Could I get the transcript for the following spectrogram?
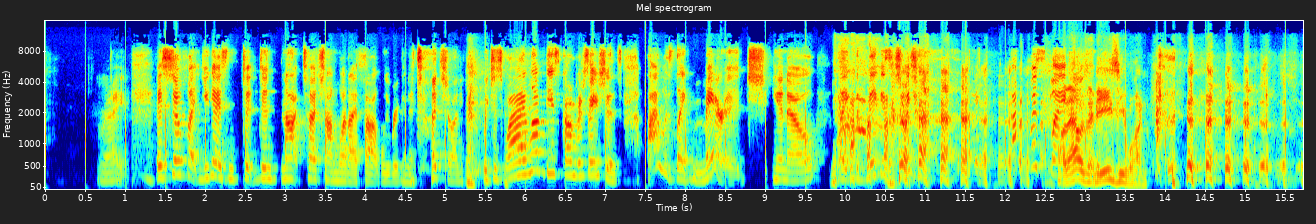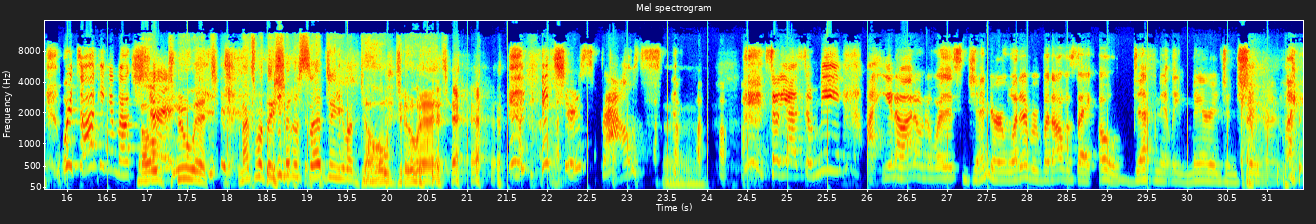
Right. It's so fun. You guys t- did not touch on what I thought we were going to touch on, which is why I love these conversations. I was like marriage, you know, like the biggest choice. I was like, oh, that was an easy one. we're talking about Don't shirts. do it. That's what they should have said to you, but don't do it. it's your spouse. Uh, So yeah, so me, I, you know, I don't know whether it's gender or whatever, but I was like, oh, definitely marriage and children. Like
